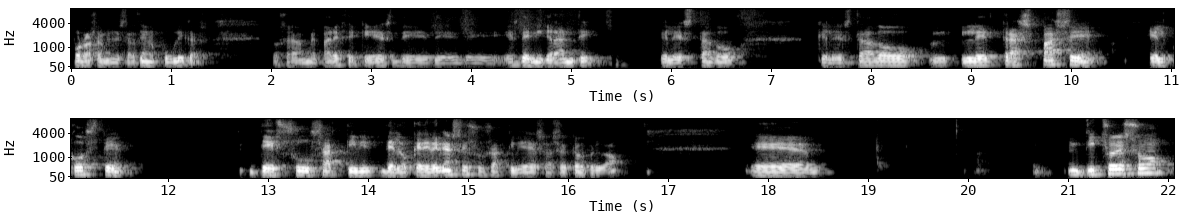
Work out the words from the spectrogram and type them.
por las administraciones públicas. O sea, me parece que es de, es de el Estado que el Estado le traspase el coste de, sus de lo que deberían ser sus actividades al sector privado. Eh, dicho eso,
